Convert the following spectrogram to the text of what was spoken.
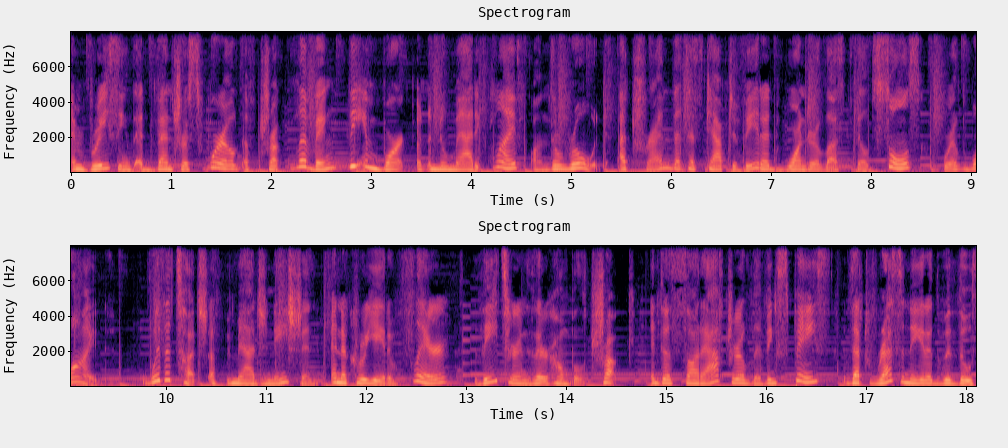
Embracing the adventurous world of truck living, they embarked on a nomadic life on the road, a trend that has captivated wanderlust filled souls worldwide. With a touch of imagination and a creative flair, they turned their humble truck into a sought after living space that resonated with those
